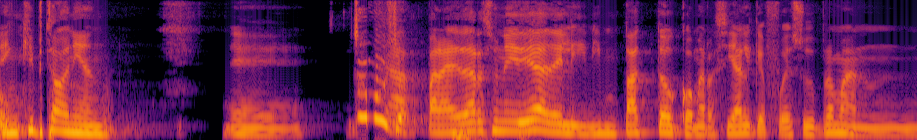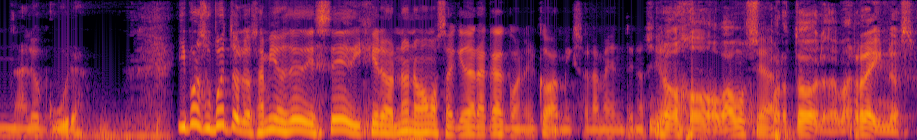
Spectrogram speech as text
en Kryptonian. Eh, ah, para darse una idea del impacto comercial que fue Superman, una locura. Y por supuesto los amigos de DC dijeron, no, no vamos a quedar acá con el cómic solamente, ¿no es cierto? No, vamos por todos los demás reinos.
